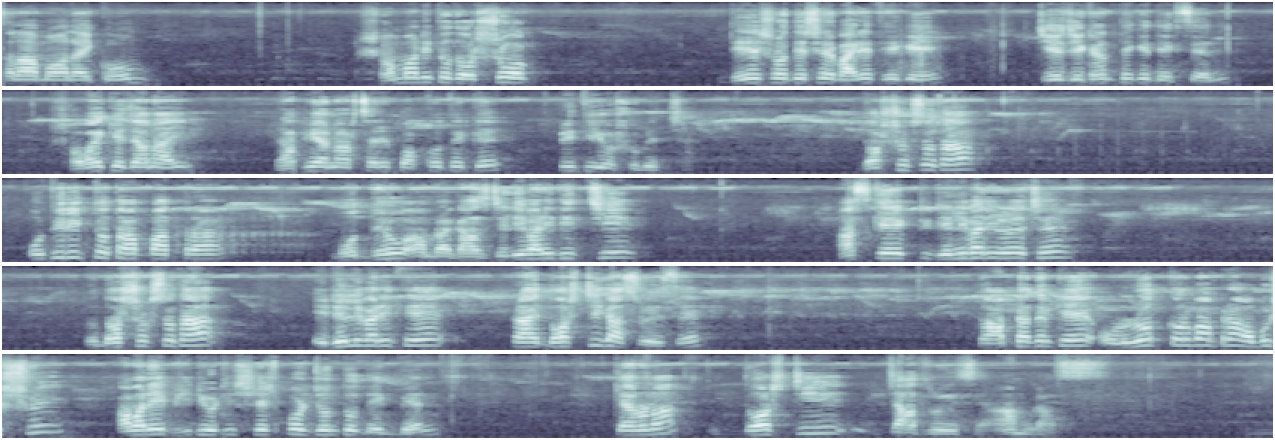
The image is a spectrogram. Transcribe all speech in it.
সালাম আলাইকুম। সম্মানিত দর্শক, দেশ ও দেশের বাইরে থেকে যে যেখান থেকে দেখছেন, সবাইকে জানাই রাফিয়া নার্সারির পক্ষ থেকে প্রীতি ও শুভেচ্ছা। দর্শক শ্রোতা, অতিরিক্ত তাপমাত্রা মধ্যেও আমরা গাছ ডেলিভারি দিচ্ছি। আজকে একটি ডেলিভারি রয়েছে। তো দর্শক শ্রোতা, এই ডেলিভারিতে প্রায় দশটি গাছ রয়েছে। তো আপনাদেরকে অনুরোধ করব আপনারা অবশ্যই আমার এই ভিডিওটি শেষ পর্যন্ত দেখবেন। কেননা দশটি জাত রয়েছে আম গাছ।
